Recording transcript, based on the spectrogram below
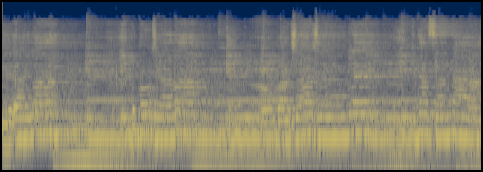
Say I love, Mojala, Oba Jazele, Knasana,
